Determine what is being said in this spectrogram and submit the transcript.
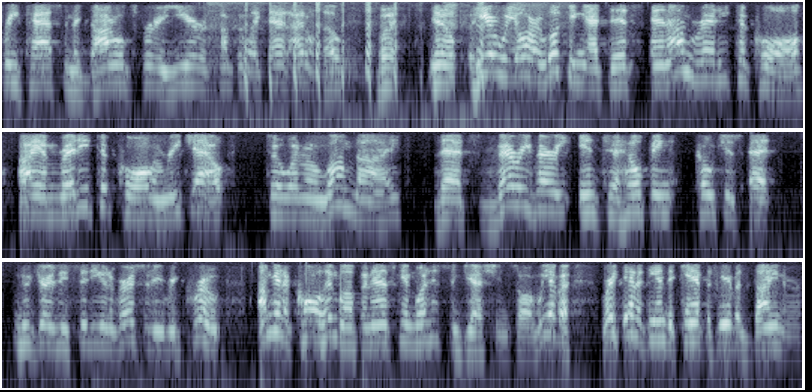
free pass to McDonald's for a year or something like that. I don't know, but you know, here we are looking at this, and I'm ready to call. I am ready to call and reach out to an alumni that's very, very into helping coaches at New Jersey City University recruit. I'm going to call him up and ask him what his suggestions are. We have a right down at the end of campus. We have a diner,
